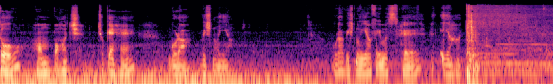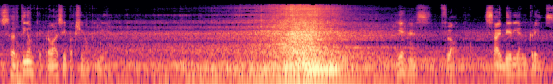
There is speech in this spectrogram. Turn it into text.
तो हम पहुँच चुके हैं गुड़ा विष्णुइया। गुड़ा विष्णुइया फ़ेमस है यहाँ के सर्दियों के प्रवासी पक्षियों के लिए। ये हैं फ्लॉक साइबेरियन क्रेन्स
